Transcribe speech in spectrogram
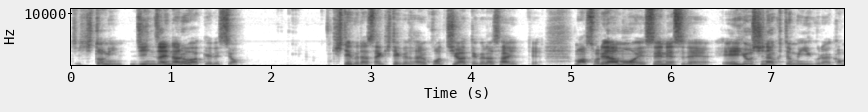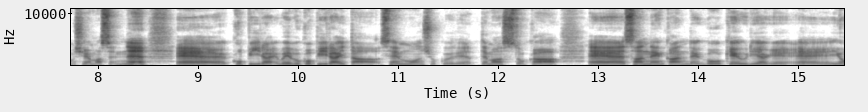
人に、人材になるわけですよ。来てください、来てください、こっちやってくださいって。まあ、それはもう SNS で営業しなくてもいいぐらいかもしれませんね。えー、コピーライ、ウェブコピーライター専門職でやってますとか、えー、3年間で合計売上、えー、4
